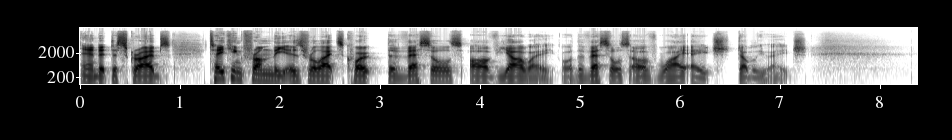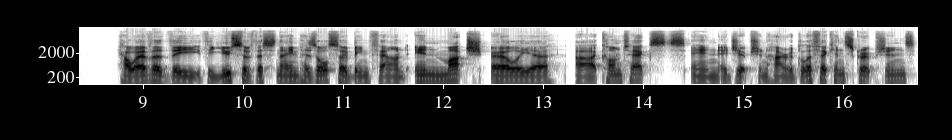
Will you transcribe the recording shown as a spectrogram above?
and it describes taking from the Israelites, quote, the vessels of Yahweh, or the vessels of YHWH. However, the, the use of this name has also been found in much earlier uh, contexts in Egyptian hieroglyphic inscriptions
